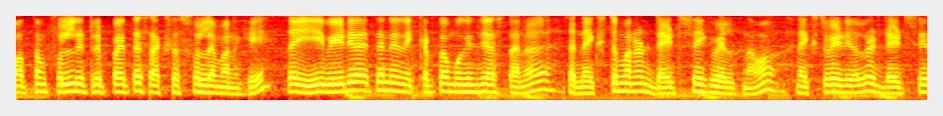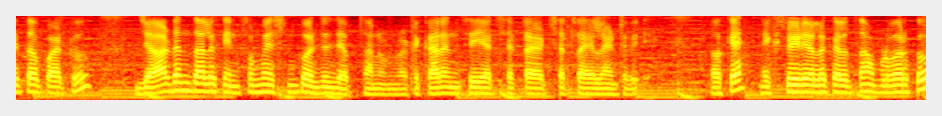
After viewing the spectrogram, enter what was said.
మొత్తం ఫుల్ ట్రిప్ అయితే సక్సెస్ఫుల్ మనకి. సో ఈ వీడియో అయితే నేను ఇక్కడతో ముగించేస్తాను. సో నెక్స్ట్ మనం డెడ్ సీకి వెళ్తున్నాము. నెక్స్ట్ వీడియోలో డెడ్ సీతో పాటు జార్డన్ తాలూకు ఇన్ఫర్మేషన్ కొంచెం చెప్తాను అన్నమాట. కరెన్సీ ఎట్సెట్రా ఎట్సెట్రా ఇలాంటివి. ఓకే నెక్స్ట్ వీడియోలోకి వెళ్తాం అప్పటి వరకు.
